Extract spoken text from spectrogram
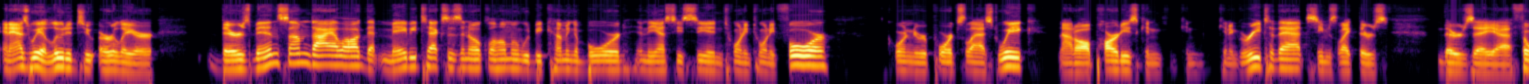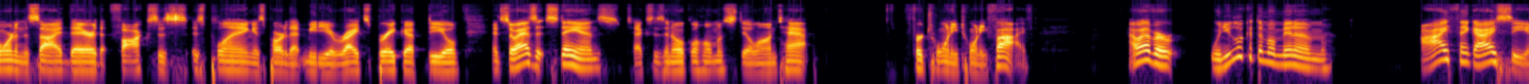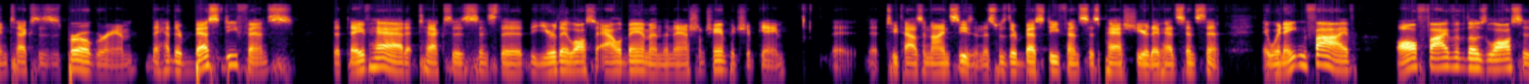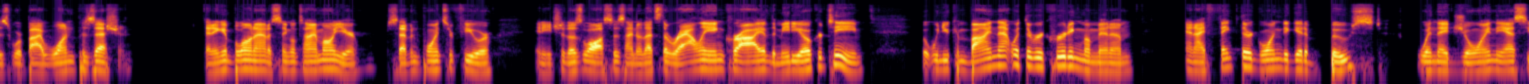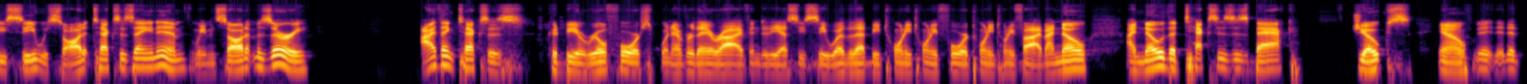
And as we alluded to earlier, there's been some dialogue that maybe Texas and Oklahoma would be coming aboard in the SEC in 2024. According to reports last week, not all parties can can can agree to that. Seems like there's there's a uh, thorn in the side there that Fox is is playing as part of that media rights breakup deal. And so as it stands, Texas and Oklahoma still on tap for 2025. However, when you look at the momentum, I think I see in Texas's program, they had their best defense that they've had at Texas since the, the year they lost to Alabama in the national championship game, the, the 2009 season. This was their best defense this past year they've had since then. They went eight and five. All five of those losses were by one possession. They didn't get blown out a single time all year, seven points or fewer in each of those losses. I know that's the rallying cry of the mediocre team, but when you combine that with the recruiting momentum and I think they're going to get a boost when they join the SEC. We saw it at Texas A&M. We even saw it at Missouri. I think Texas could be a real force whenever they arrive into the SEC, whether that be 2024 or 2025. I know, I know the Texas is back jokes. You know, it, it, it,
